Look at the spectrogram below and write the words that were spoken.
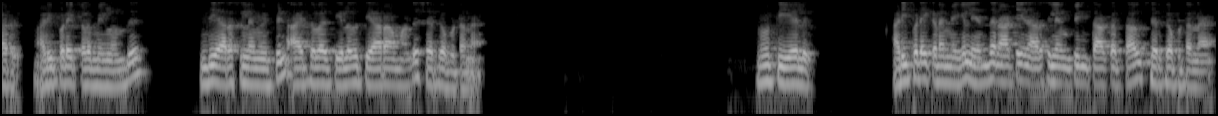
ஆறு. அடிப்படை கடமைகள் வந்து இந்திய அரசியலமைப்பில் ஆயிரத்தி தொள்ளாயிரத்தி எழுபத்தி ஆறாம் ஆண்டு சேர்க்கப்பட்டன. நூற்றி ஏழு. அடிப்படை கடமைகள் எந்த நாட்டின் அரசியலமைப்பின் தாக்கத்தால் சேர்க்கப்பட்டன?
